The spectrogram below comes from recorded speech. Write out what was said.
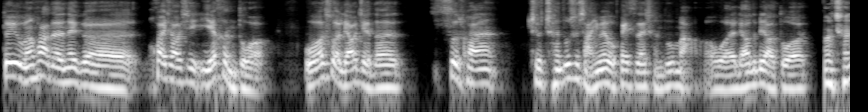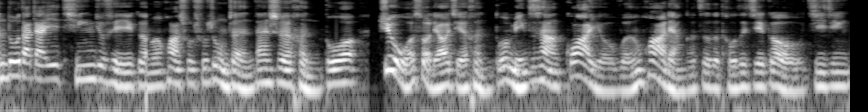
对于文化的那个坏消息也很多。我所了解的四川就成都市场，因为我 base 在成都嘛，我聊的比较多。呃，成都大家一听就是一个文化输出重镇，但是很多据我所了解，很多名字上挂有“文化”两个字的投资机构基金，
